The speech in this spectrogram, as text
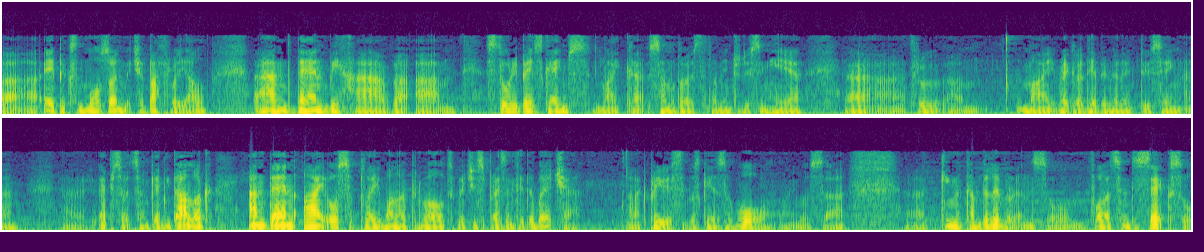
uh, Apex and Warzone, which are Battle Royale, and then we have uh, um, story-based games like uh, some of those that I'm introducing here through um, my regular DB Mill introducing episodes on Gaming Dialogue, and then I also play one open world, which is presently The Witcher. Like previously, it was Gears of War, it was uh, Kingdom Come Deliverance or Fallout 76 or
